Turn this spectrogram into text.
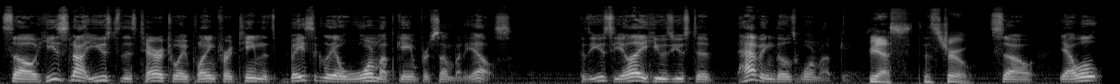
So he's not used to this territory playing for a team that's basically a warm up game for somebody else. Because at UCLA, he was used to having those warm up games. Yes, that's true. So yeah, we'll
